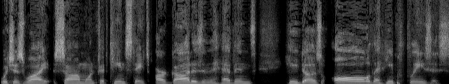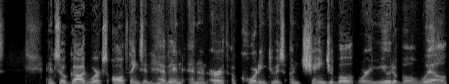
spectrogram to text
which is mm. why Psalm 115 states, Our God is in the heavens, he does all that he pleases. And so God works all things in heaven and on earth according to his unchangeable or immutable will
